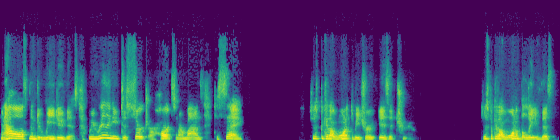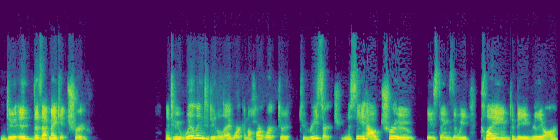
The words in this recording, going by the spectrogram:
And how often do we do this? We really need to search our hearts and our minds to say, just because I want it to be true, is it true? Just because I want to believe this, do does that make it true? And to be willing to do the legwork and the heart work to, to research and to see how true these things that we claim to be really are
